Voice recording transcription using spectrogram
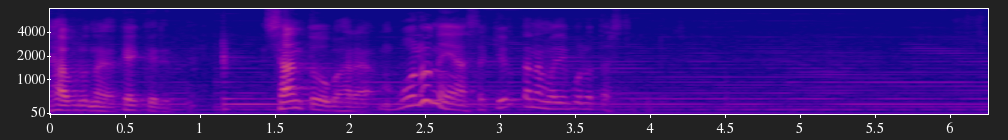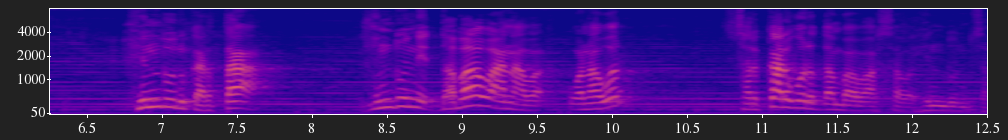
घाबरू नका काही करीत नाही. शांत उभा राहा. बोलू नये असं कीर्तनामध्ये बोलत असते. हिंदून करता हिंदूंनी दबाव आणावा कोणावर? सरकारवर दबाव असावा हिंदूंचा.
